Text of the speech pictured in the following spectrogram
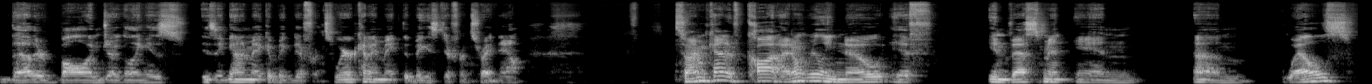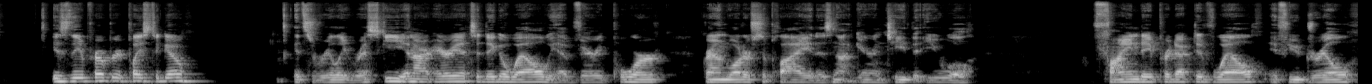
the other ball I'm juggling is, is it going to make a big difference? Where can I make the biggest difference right now? So I'm kind of caught. I don't really know if investment in um, wells is the appropriate place to go. It's really risky in our area to dig a well. We have very poor groundwater supply. It is not guaranteed that you will find a productive well if you drill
